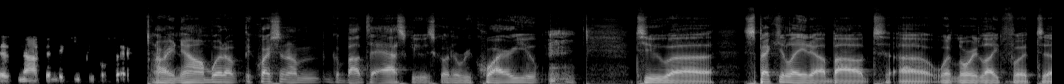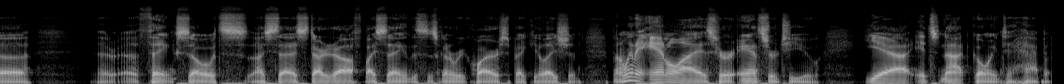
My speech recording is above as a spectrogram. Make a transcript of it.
has not been to keep people safe. All right, now what I, the question I'm about to ask you is going to require you to uh, speculate about uh, what Lori Lightfoot. Uh, uh, thinks so. It's I said I started off by saying this is going to require speculation, but I'm going to analyze her answer to you. Yeah, it's not going to happen.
